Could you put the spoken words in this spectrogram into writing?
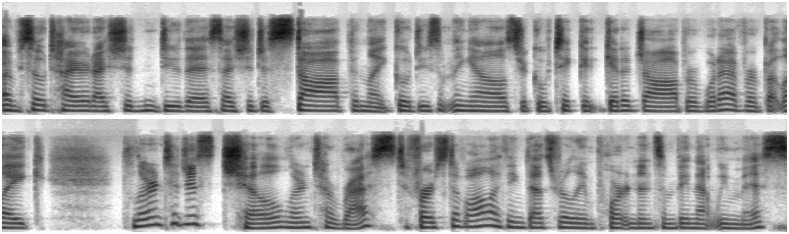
I'm so tired. I shouldn't do this. I should just stop and like go do something else or go take a, get a job or whatever. But like, learn to just chill, learn to rest. First of all, I think that's really important and something that we miss.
